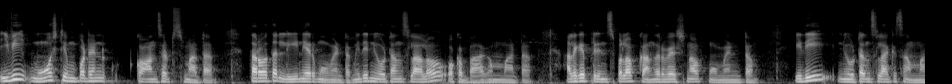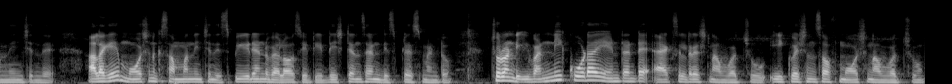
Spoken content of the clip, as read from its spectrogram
ఇవి మోస్ట్ ఇంపార్టెంట్ కాన్సెప్ట్స్ మాట. తర్వాత లీనియర్ మూమెంటం. ఇది న్యూటన్స్ లాలో ఒక భాగం మాట. అలాగే principle of conservation of momentum. ఇది న్యూటన్స్ లాకి సంబంధించింది. అలాగే మోషన్కి సంబంధించింది speed and velocity distance and displacement. చూడండి ఇవన్నీ కూడా ఏంటంటే యాక్సిలరేషన్ అవ్వచ్చు ఈక్వేషన్స్ ఆఫ్ మోషన్ అవ్వచ్చు.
